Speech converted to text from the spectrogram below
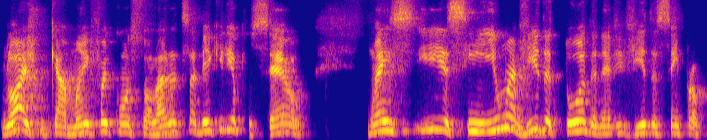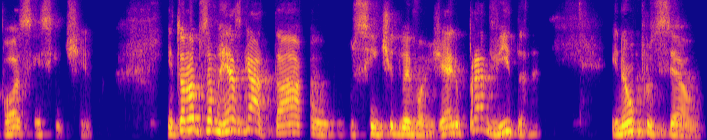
Lógico que a mãe foi consolada de saber que ele ia para o céu, mas e assim, e uma vida toda, né, vivida sem propósito, sem sentido. Então nós precisamos resgatar o, o sentido do evangelho para a vida, né? E não para o céu,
